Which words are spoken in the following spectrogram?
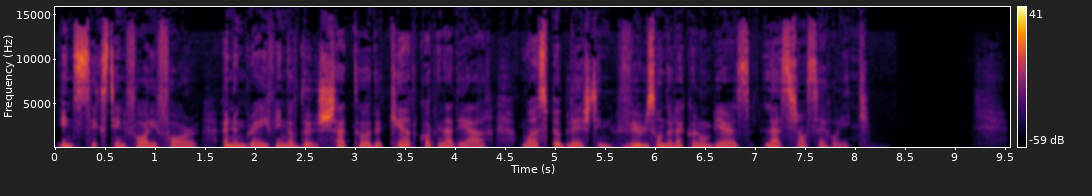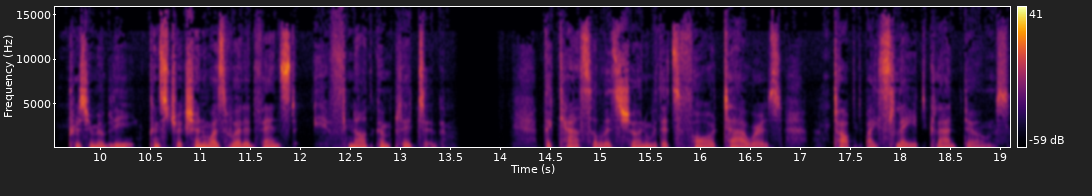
In 1644, an engraving of the Château de Kergournadeac'h was published in Vulson de la Colombière's La Science Héroïque. Presumably, construction was well advanced, if not completed. The castle is shown with its four towers, topped by slate clad domes.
